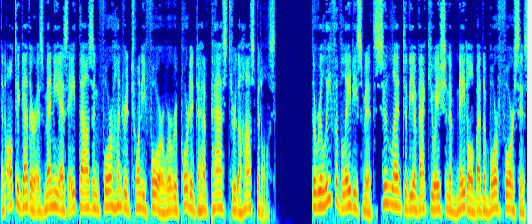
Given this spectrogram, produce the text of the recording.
and altogether as many as 8,424 were reported to have passed through the hospitals. The relief of Ladysmith soon led to the evacuation of Natal by the Boer forces,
